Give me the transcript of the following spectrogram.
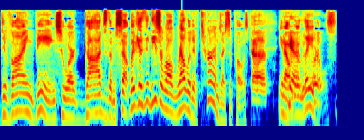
divine beings who are gods themselves. Because these are all relative terms, I suppose. Uh, You know, Yeah, they're labels.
